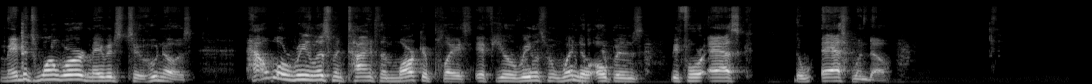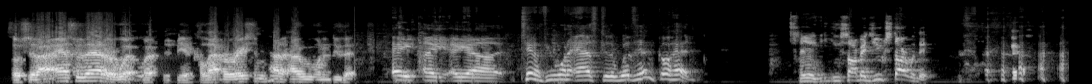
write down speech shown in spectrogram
Maybe it's one word, maybe it's two. Who knows? How will reenlistment tie into the marketplace if your reenlistment window opens before ask the ask window? So should I answer that, or what? What would be a collaboration? How do, how do we want to do that? Hey, hey, hey uh, Tim, if you want to ask it with him, go ahead. Hey, you sorry, you start with it.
